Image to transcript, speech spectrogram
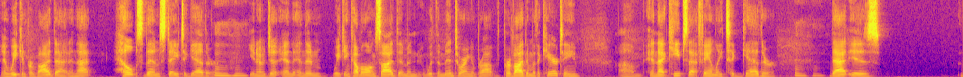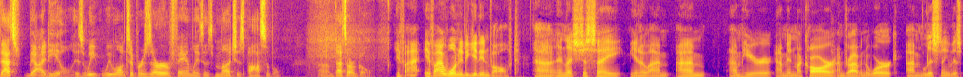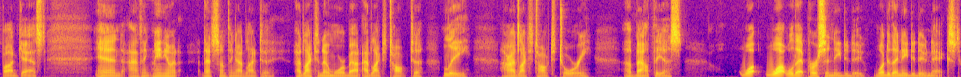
and we can provide that, and that helps them stay together. Mm-hmm. You know, and and then we can come alongside them and with the mentoring and pro- provide them with a care team, um, and that keeps that family together. Mm-hmm. That is. That's the ideal. Is we, we want to preserve families as much as possible. Um, that's our goal. if I if I wanted to get involved, uh, and let's just say, you know, I'm I'm I'm here, I'm in my car, I'm driving to work, I'm listening to this podcast, and I think, man, you know what, that's something I'd like to I'd like to know more about. I'd like to talk to Lee, or I'd like to talk to Tori about this. What what will that person need to do? What do they need to do next?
